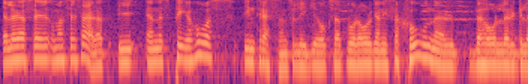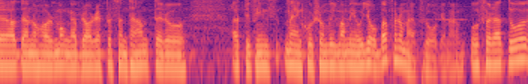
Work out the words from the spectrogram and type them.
eller jag säger, om man säger så här att i NSPHs intressen så ligger också att våra organisationer behåller glöden och har många bra representanter och att det finns människor som vill vara med och jobba för de här frågorna. Och för att då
